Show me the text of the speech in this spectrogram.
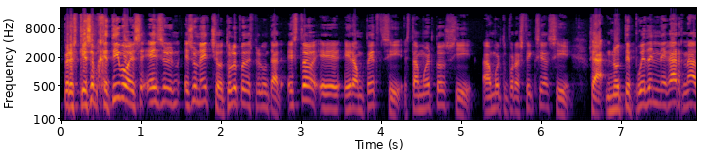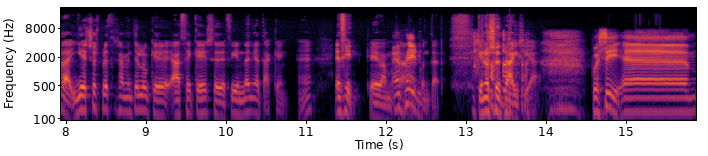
pero es que es objetivo, es, es, un hecho. Tú le puedes preguntar, ¿esto eh, era un pez? Sí. ¿Está muerto? Sí. ¿Ha muerto por asfixia? Sí. O sea, no te pueden negar nada y eso es precisamente lo que hace que se defiendan y ataquen. ¿eh? En fin, ¿qué vamos a contar? Que no se ya. Pues sí, eh,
